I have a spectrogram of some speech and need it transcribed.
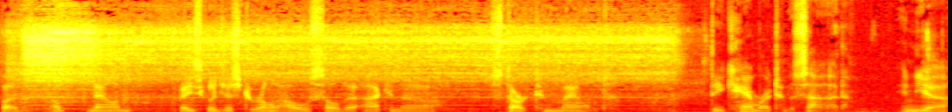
but um, now I'm basically just drilling a hole so that I can uh, start to mount the camera to the side. And yeah,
